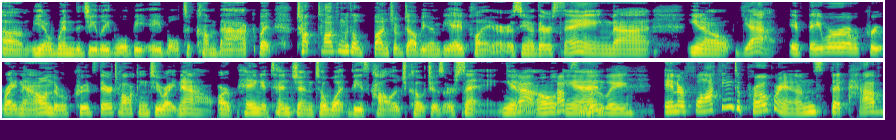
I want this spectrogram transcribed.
um, you know, when the G League will be able to come back. But t- talking with a bunch of WNBA players, you know, they're saying that, you know, yeah, if they were a recruit right now and the recruits they're talking to right now are paying attention to what these college coaches are saying, you yeah, know, absolutely. And, and are flocking to programs that have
